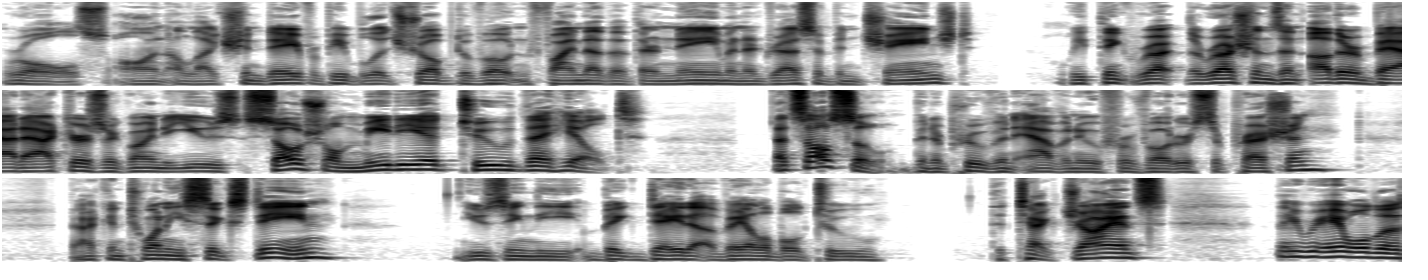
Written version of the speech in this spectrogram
rolls on election day for people that show up to vote and find out that their name and address have been changed. We think Ru- the Russians and other bad actors are going to use social media to the hilt. That's also been a proven avenue for voter suppression. Back in 2016, using the big data available to the tech giants, they were able to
